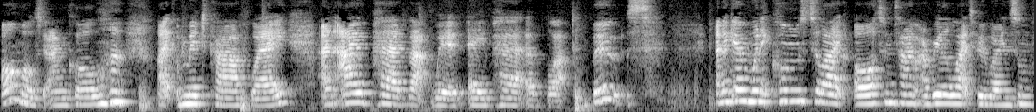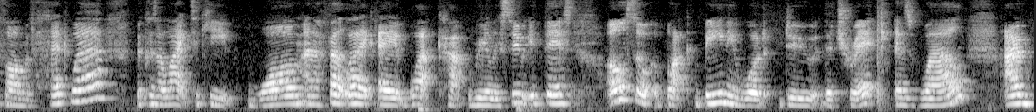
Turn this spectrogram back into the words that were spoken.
almost ankle, like mid-calf way. And I've paired that with a pair of black boots. And again, when it comes to like autumn time, I really like to be wearing some form of headwear because I like to keep warm and I felt like a black cap really suited this. Also, a black beanie would do the trick as well. I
